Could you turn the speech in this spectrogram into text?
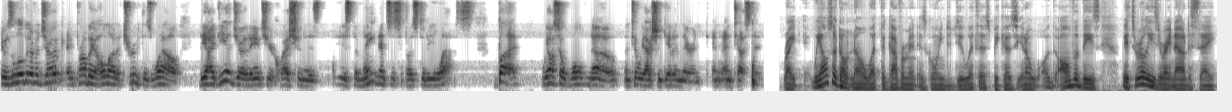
it was a little bit of a joke and probably a whole lot of truth as well. The idea, Joe, to answer your question is, is the maintenance is supposed to be less, but we also won't know until we actually get in there and, and, and test it right? We also don't know what the government is going to do with this because, you know, all of these, it's really easy right now to say,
